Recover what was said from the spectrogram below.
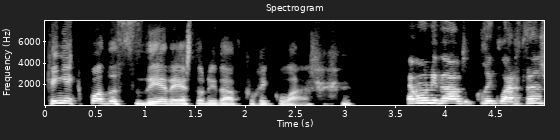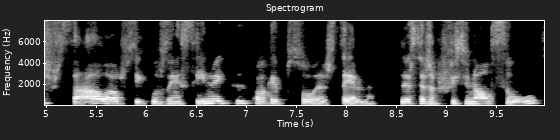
quem é que pode aceder a esta unidade curricular? É uma unidade curricular transversal aos ciclos de ensino e que qualquer pessoa externa, seja profissional de saúde,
